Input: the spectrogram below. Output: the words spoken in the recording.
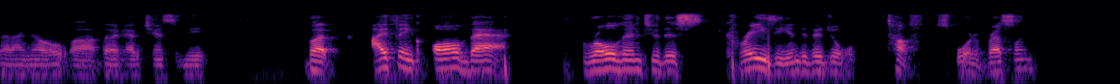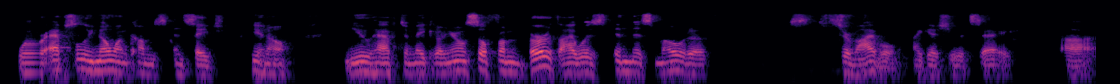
that I know uh, that I've had a chance to meet. But I think all that rolled into this crazy individual tough sport of wrestling where absolutely no one comes and saves you, you know you have to make it on your own. So from birth, I was in this mode of survival, I guess you would say. Uh,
